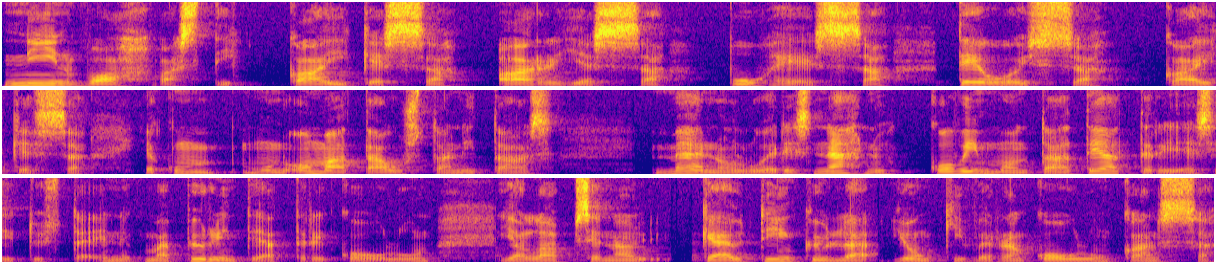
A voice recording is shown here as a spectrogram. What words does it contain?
niin vahvasti kaikessa arjessa, puheessa, teoissa, kaikessa. Ja kun mun oma taustani taas, mä en ollut edes nähnyt kovin montaa teatteriesitystä ennen kuin mä pyrin teatterikouluun. Ja lapsena käytiin kyllä jonkin verran koulun kanssa,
